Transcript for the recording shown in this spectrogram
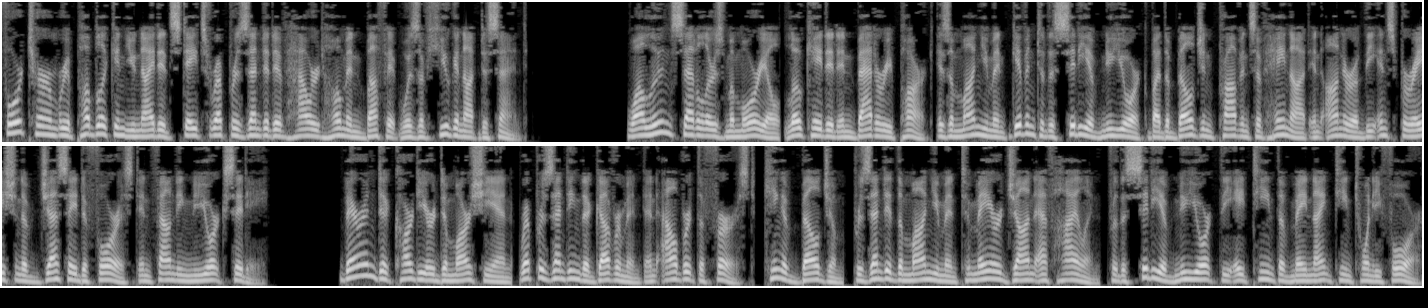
Four-term Republican United States Representative Howard Homan Buffett was of Huguenot descent. Walloon Settlers Memorial located in Battery Park is a monument given to the city of New York by the Belgian province of Hainaut in honor of the inspiration of Jesse de Forest in founding New York City. Baron de Cartier de Marchienne, representing the government and Albert I, King of Belgium, presented the monument to Mayor John F. Hylan, for the city of New York 18 May 1924.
